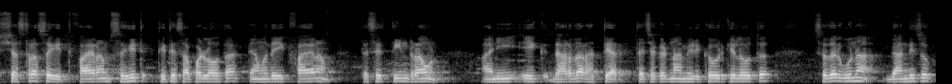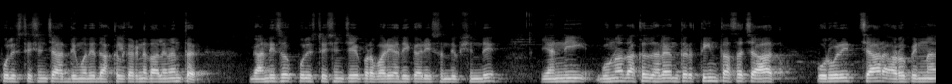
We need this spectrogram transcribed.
शस्त्रासहित फायरआर्मसहित तिथे सापडला होता. त्यामध्ये एक फायरआर्म तसेच तीन राऊंड आणि एक धारदार हत्यार त्याच्याकडनं आम्ही रिकवर केलं होतं. सदर गुन्हा गांधी चौक पोलीस स्टेशनच्या हद्दीमध्ये दाखल करण्यात आल्यानंतर गांधी चौक पोलीस स्टेशनचे प्रभारी अधिकारी संदीप शिंदे यांनी गुन्हा दाखल झाल्यानंतर तीन तासाच्या आत उर्वरित चार आरोपींना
